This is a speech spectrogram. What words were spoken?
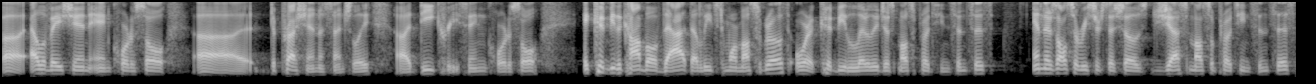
uh, elevation and cortisol uh, depression, essentially, uh, decreasing cortisol. It could be the combo of that that leads to more muscle growth, or it could be literally just muscle protein synthesis. And there's also research that shows just muscle protein synthesis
